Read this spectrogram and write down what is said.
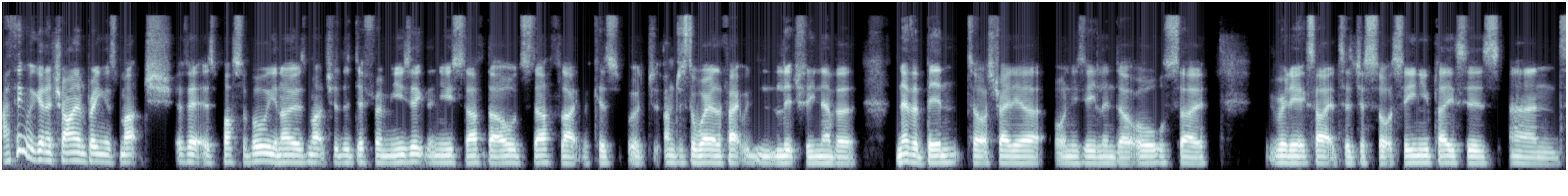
I think we're going to try and bring as much of it as possible. You know, as much of the different music, the new stuff, the old stuff. Like because I'm just aware of the fact we've literally never, never been to Australia or New Zealand at all. So really excited to just sort of see new places and,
